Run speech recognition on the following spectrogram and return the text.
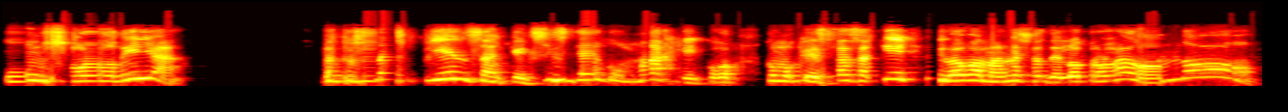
un solo día. Las personas piensan que existe algo mágico, como que estás aquí y luego amaneces del otro lado. No.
